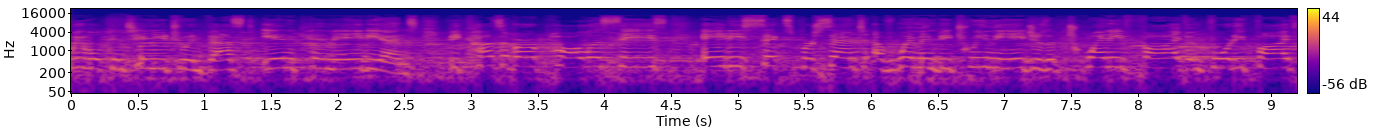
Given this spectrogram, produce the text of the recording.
we will continue to invest in Canadians. Because of our policies, 86% of women between the ages of 25 and 45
